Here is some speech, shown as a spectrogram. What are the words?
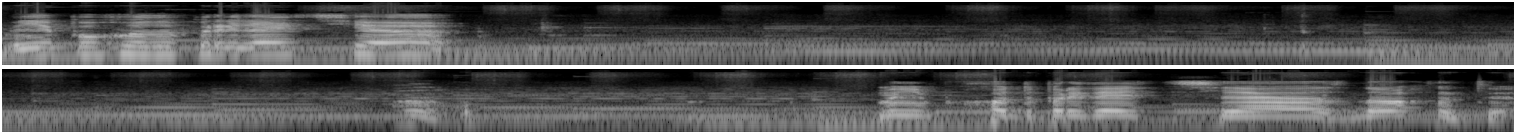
Мені походу прийдеться. Мені походу прийдеться здохнути,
